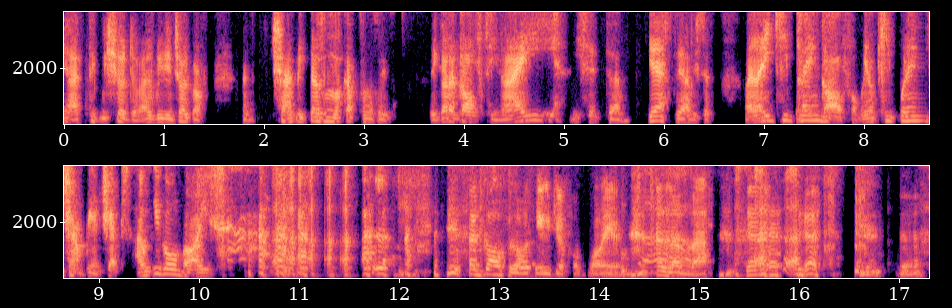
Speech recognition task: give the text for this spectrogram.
yeah, I think we should. Do. I really enjoy golf." And Shankly doesn't look up from us. Says, "They got a golf team, eh?" He said, um, "Yes, they have." He said, "Well, they keep playing golf, and we'll keep winning championships. Out you go, boys!" so golf is always huge for football. I love that. yeah.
